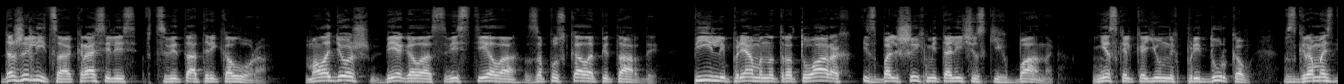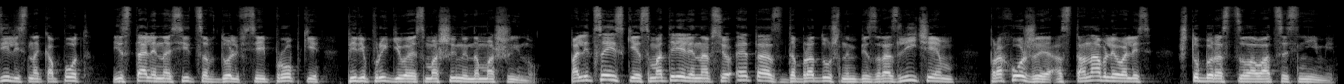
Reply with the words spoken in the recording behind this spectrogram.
Даже лица окрасились в цвета триколора. Молодежь бегала, свистела, запускала петарды. Пили прямо на тротуарах из больших металлических банок. Несколько юных придурков взгромоздились на капот и стали носиться вдоль всей пробки, перепрыгивая с машины на машину. Полицейские смотрели на все это с добродушным безразличием, прохожие останавливались, чтобы расцеловаться с ними.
